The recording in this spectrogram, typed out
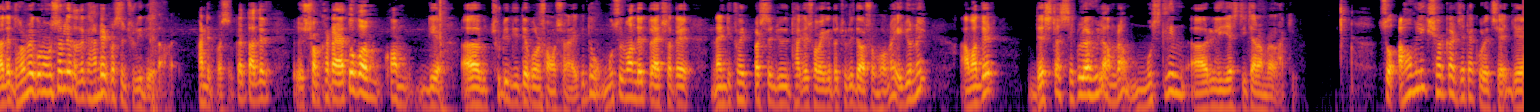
তাদের ধর্মের কোনো অনুষ্ঠান হলে তাদেরকে হান্ড্রেড পার্সেন্ট ছুটি দিয়ে দেওয়া হয়। হান্ড্রেড পার্সেন্ট কারণ তাদের সংখ্যাটা এত কম কম দিয়ে ছুটি দিতে কোনো সমস্যা নেই। কিন্তু মুসলমানদের তো একসাথে নাইনটি ফাইভ পার্সেন্ট যদি থাকে, সবাইকে তো ছুটি দেওয়া সম্ভব নয়। এই জন্যই আমাদের দেশটা সেকুলার হলে আমরা মুসলিম রিলিজিয়াস টিচার আমরা রাখি। সো আওয়ামী লীগ সরকার যেটা করেছে যে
